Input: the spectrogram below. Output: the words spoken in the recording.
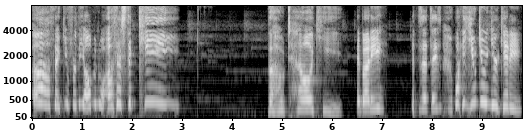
Oh, thank you for the almond. Oh, that's the key. The hotel key. Hey, buddy. Does that taste? What are you doing here, kitty?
